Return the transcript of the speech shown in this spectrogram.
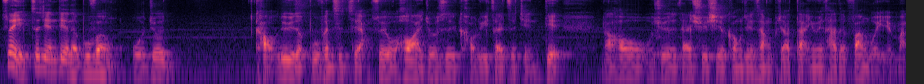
所以这间店的部分，我就考虑的部分是这样，所以我后来就是考虑在这间店，然后我觉得在学习的空间上比较大，因为它的范围也蛮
